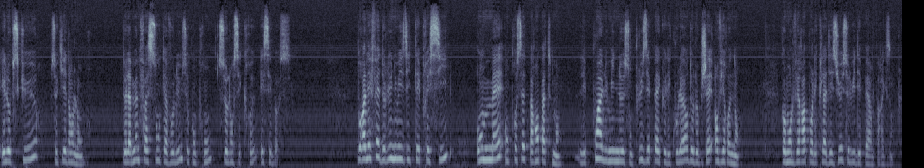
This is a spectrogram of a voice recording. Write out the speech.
et l'obscur, ce qui est dans l'ombre, de la même façon qu'un volume se comprend selon ses creux et ses bosses. Pour un effet de luminosité précis, on met, on procède par empattement. Les points lumineux sont plus épais que les couleurs de l'objet environnant, comme on le verra pour l'éclat des yeux et celui des perles, par exemple.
